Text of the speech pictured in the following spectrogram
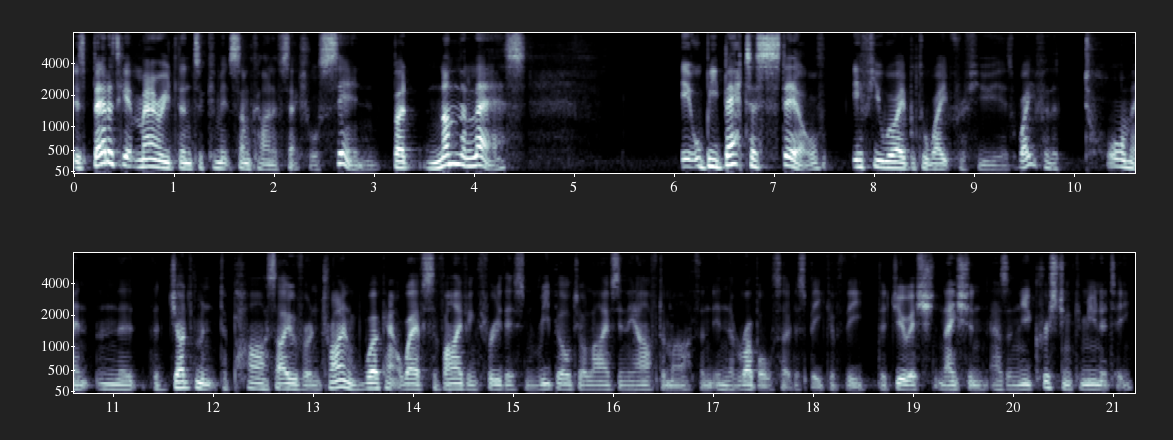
it's better to get married than to commit some kind of sexual sin. But nonetheless, it will be better still if you were able to wait for a few years. Wait for the torment and the, the judgment to pass over and try and work out a way of surviving through this and rebuild your lives in the aftermath and in the rubble, so to speak, of the, the Jewish nation as a new Christian community.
